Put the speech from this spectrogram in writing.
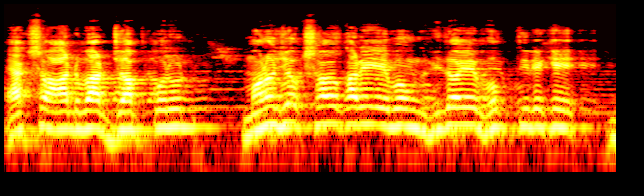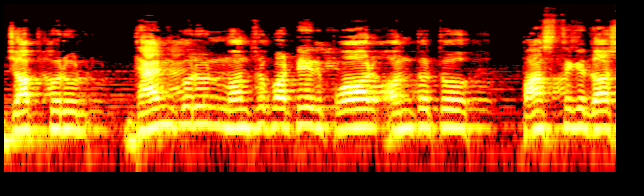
একশো আট বার জপ করুন। মনোযোগ সহকারে এবং হৃদয়ে ভক্তি রেখে জপ করুন, ধ্যান করুন মন্ত্রপাঠের পর অন্তত পাঁচ থেকে দশ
